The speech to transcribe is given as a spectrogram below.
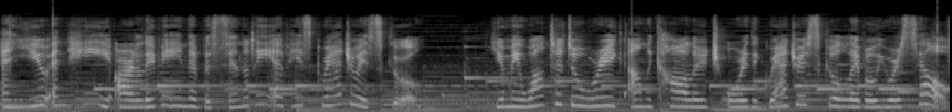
And you and he are living in the vicinity of his graduate school. You may want to do work on the college or the graduate school level yourself.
